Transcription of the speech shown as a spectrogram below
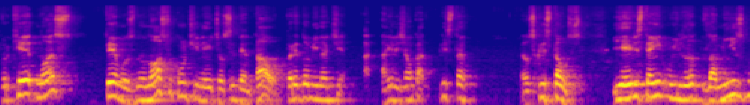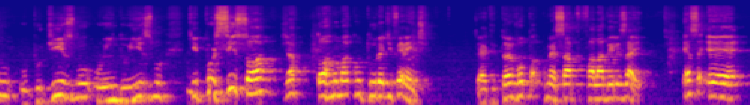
Porque nós temos no nosso continente ocidental predominante a, religião cristã. É os cristãos. E eles têm o islamismo, o budismo, o hinduísmo, que por si só já torna uma cultura diferente. Certo? Então eu vou começar a falar deles aí. Essa, é...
